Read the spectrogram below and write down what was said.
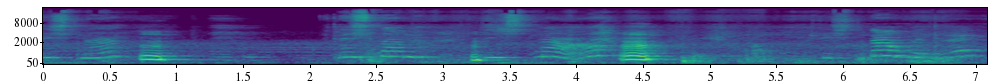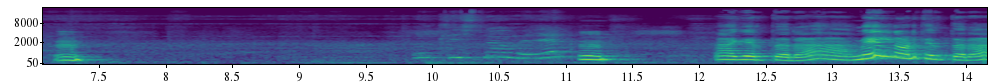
ಕೃಷ್ಣ? ಹ್ಞೂ ಕೃಷ್ಣ ಕೃಷ್ಣ? ಹ್ಞೂ ಕೃಷ್ಣ ಹ್ಞೂ ಆಗಿರ್ತಾರಾ ಮೇಲ್? ನೋಡ್ತಿರ್ತಾರಾ?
